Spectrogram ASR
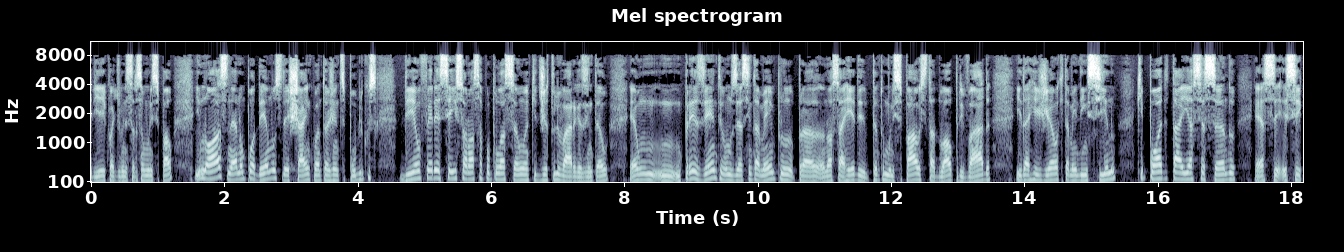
parceria com a administração municipal e nós né, não podemos deixar, enquanto agentes públicos, de oferecer isso à nossa população aqui de Getúlio Vargas. Então, é um, um presente, vamos dizer assim, também para a nossa rede, tanto municipal, estadual, privada e da região aqui também de ensino, que pode estar tá aí acessando esse, esse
